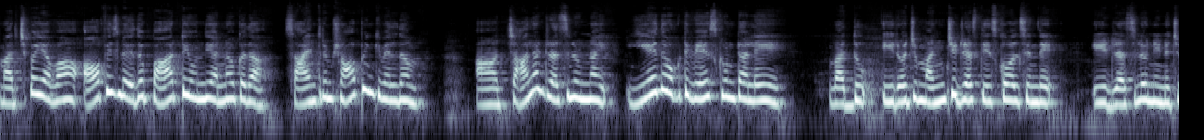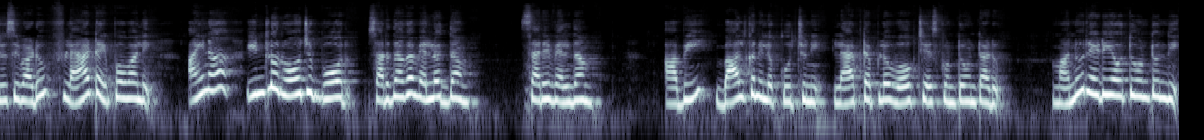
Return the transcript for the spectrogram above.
మర్చిపోయావా? ఆఫీస్లో ఏదో పార్టీ ఉంది అన్నావు కదా. సాయంత్రం షాపింగ్కి వెళ్దాం. చాలా డ్రెస్సులు ఉన్నాయి. ఏదో ఒకటి వేసుకుంటాలే. వద్దు ఈరోజు మంచి డ్రెస్ తీసుకోవాల్సిందే. ఈ డ్రెస్సులో నిన్ను చూసి వాడు ఫ్లాట్ అయిపోవాలి. అయినా ఇంట్లో రోజు బోర్. సరదాగా వెళ్ళొద్దాం. సరే వెళ్దాం. అభి బాల్కనీలో కూర్చుని ల్యాప్టాప్లో వర్క్ చేసుకుంటూ ఉంటాడు. మను రెడీ అవుతూ ఉంటుంది.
